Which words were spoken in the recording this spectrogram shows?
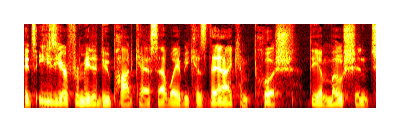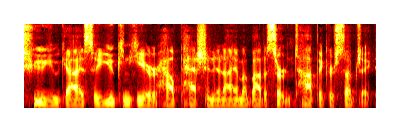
It's easier for me to do podcasts that way because then I can push the emotion to you guys so you can hear how passionate I am about a certain topic or subject.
